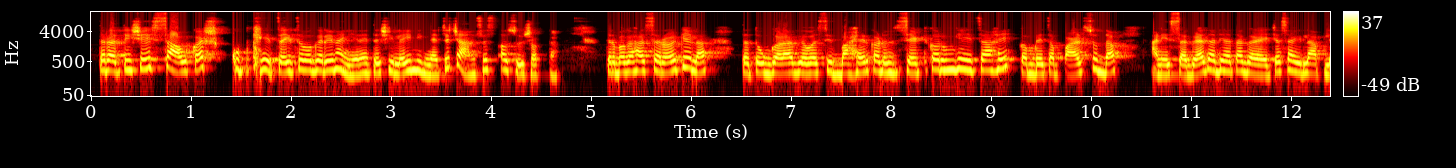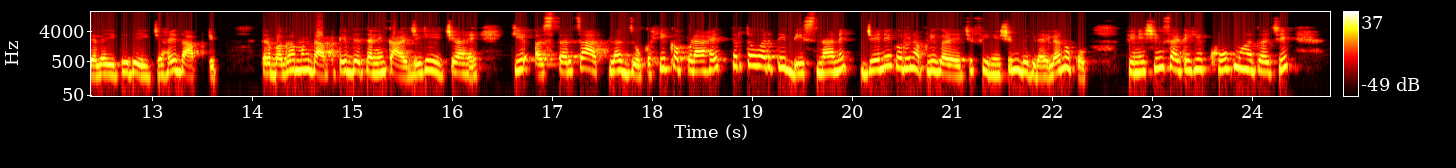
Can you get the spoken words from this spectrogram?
तर अतिशय सावकाश खूप खेचायचं वगैरे नाहीये नाही तर शिलाई निघण्याचे चान्सेस असू शकतात. तर बघा हा सरळ केला तर तो गळा व्यवस्थित बाहेर काढून सेट करून घ्यायचा आहे. कमरेचा पार्ट सुद्धा. आणि सगळ्यात आधी आता गळ्याच्या साईडला आपल्याला इथे द्यायची आहे दापटीप. तर बघा मग दापटीप देताना काळजी घ्यायची आहे की अस्तरचा आतला जो काही कपडा आहे तर तो वरती दिसणार नाही. जेणेकरून आपली गळ्याची फिनिशिंग बिघडायला नको. फिनिशिंगसाठी ही खूप महत्वाची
